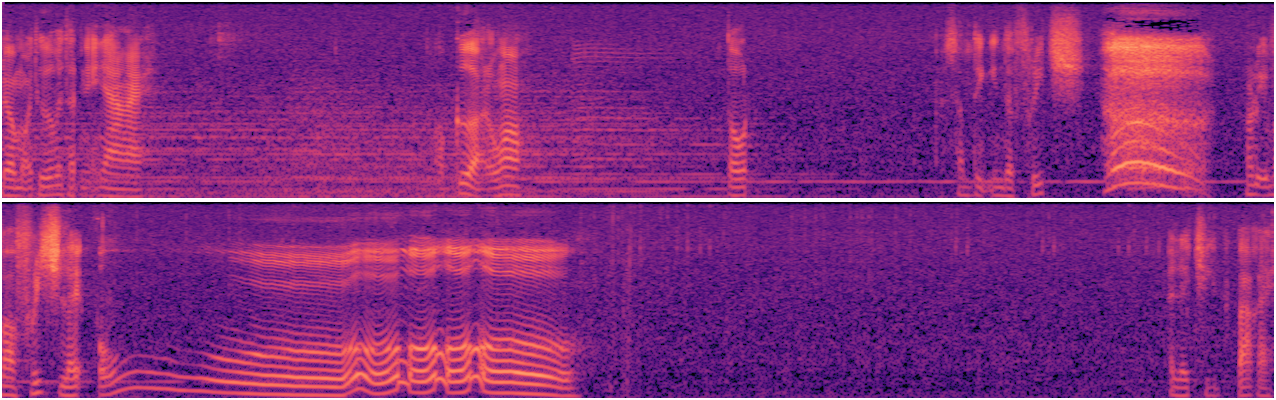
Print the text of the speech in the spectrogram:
đều mọi thứ phải thật nhẹ nhàng này. Có cửa đúng không? Tốt. Something in the fridge. Nó đi vào fridge lấy. Oh, oh, oh, oh, electric pack này.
